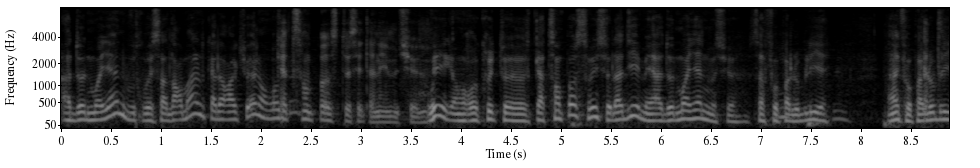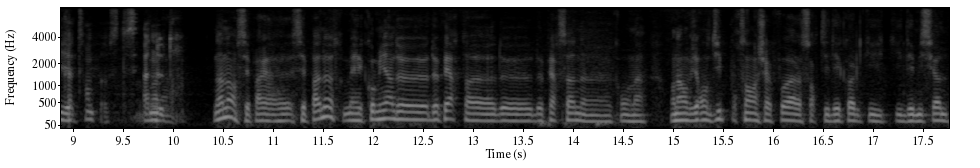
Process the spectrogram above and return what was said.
à deux de moyenne. Vous trouvez ça normal qu'à l'heure actuelle on recrute? 400 postes cette année, monsieur. Oui, on recrute 400 postes, oui, cela dit, mais à deux de moyenne, monsieur. Ça, faut pas l'oublier. Hein, il ne faut pas l'oublier. 400 postes, c'est pas neutre. Non, non, c'est pas, c'est pas neutre. Mais combien de, pertes euh, de, personnes euh, qu'on a? On a environ 10% à chaque fois à la sortie d'école qui démissionnent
